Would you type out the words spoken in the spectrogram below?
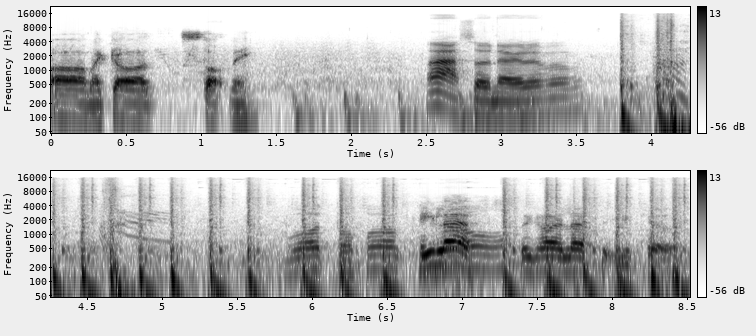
oh my god, stop me. Ah, so negative. What the fuck? He No. left. The guy left that you killed.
